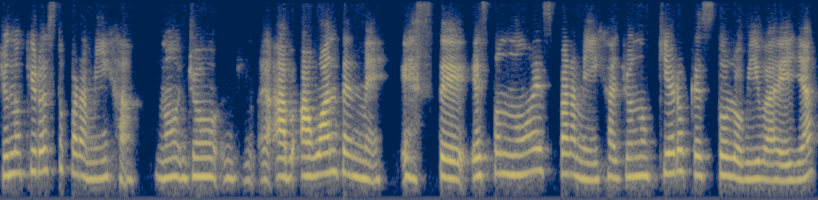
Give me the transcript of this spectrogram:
yo no quiero esto para mi hija, ¿no? Yo, aguántenme, este, esto no es para mi hija, yo no quiero que esto lo viva ella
